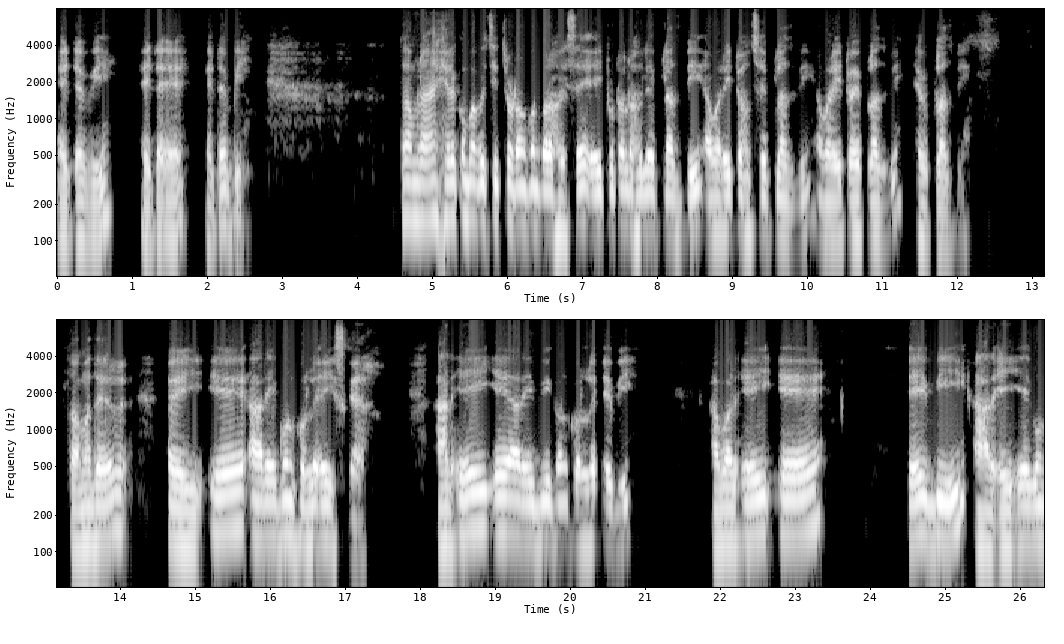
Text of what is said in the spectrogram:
এটা বি, এটা এ, এটা বি। তো আমরা এরকম ভাবে চিত্রটা অঙ্কন করা হয়েছে। এই টোটালটা হলে প্লাস বি, আবার এইটা হচ্ছে প্লাস বি, আবার এইটা A plus B, A plus B. তো আমাদের এই এ আর এ গুণ করলে এ স্কোয়ার আর এই এ আর এই বি গুণ করলে এ বি আবার এই এ এই বি আর এই এ গুণ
